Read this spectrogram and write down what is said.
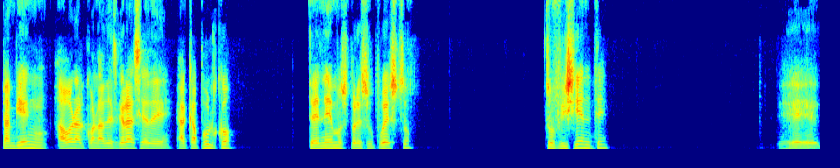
también ahora con la desgracia de Acapulco tenemos presupuesto suficiente. Eh,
